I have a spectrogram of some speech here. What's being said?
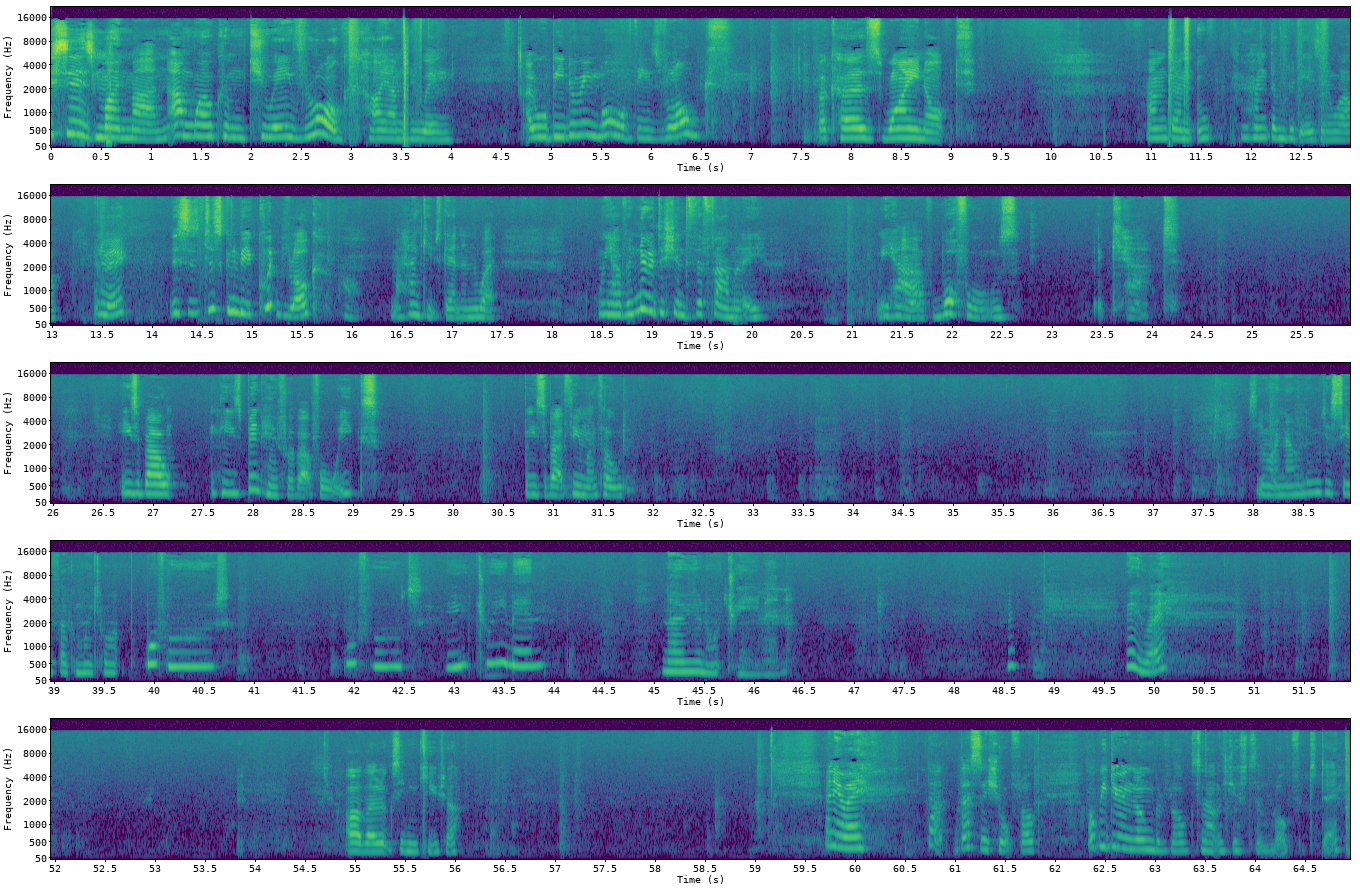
this is my Mindman, and welcome to a vlog I am doing. I will be doing more of these vlogs because why not? I haven't done, I haven't done videos in a while. Anyway, this is just going to be a quick vlog. Oh, my hand keeps getting in the way. We have a new addition to the family. We have Waffles, the cat. He's about, he's been here for about four weeks but he's about three months old. See right now, let me just see if I can wake him up. Waffles! Waffles, are you dreaming? No, you're not dreaming. anyway. Oh, that looks even cuter. Anyway, that, that's a short vlog. I'll be doing longer vlogs, and that was just the vlog for today.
